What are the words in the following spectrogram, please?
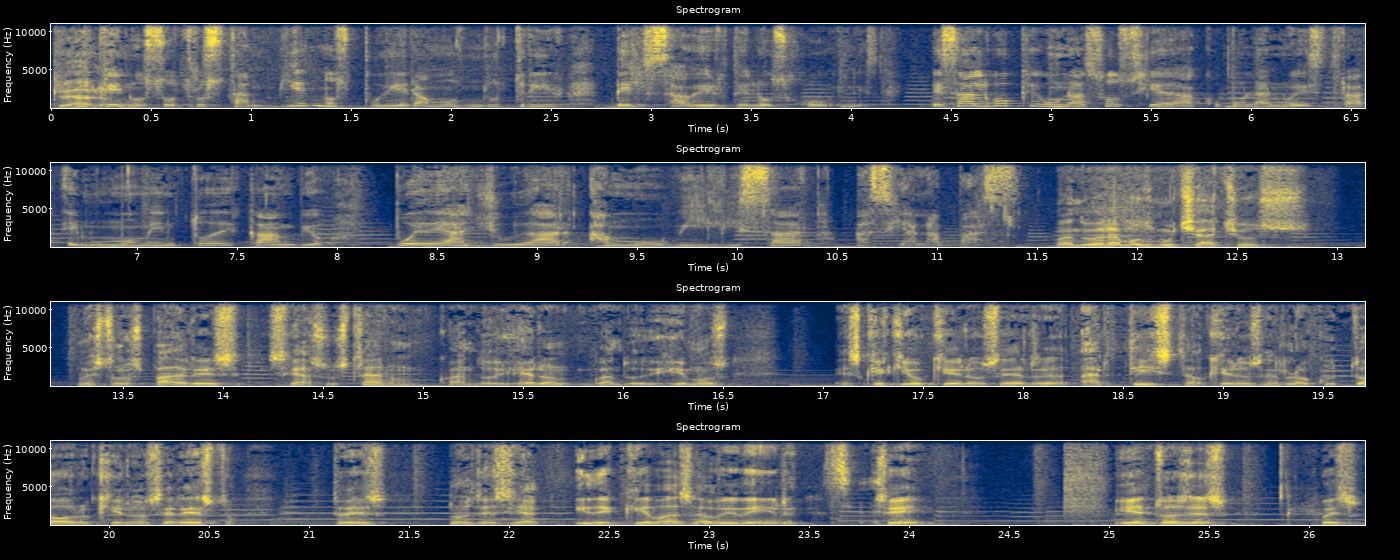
Claro. y que nosotros también nos pudiéramos nutrir del saber de los jóvenes. Es algo que una sociedad como la nuestra, en un momento de cambio, puede ayudar a movilizar hacia la paz. Cuando éramos muchachos, nuestros padres se asustaron cuando dijeron, cuando dijimos, es que yo quiero ser artista, o quiero ser locutor, o quiero ser esto. Entonces nos decían, ¿y de qué vas a vivir? ¿Sí? Y entonces, pues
